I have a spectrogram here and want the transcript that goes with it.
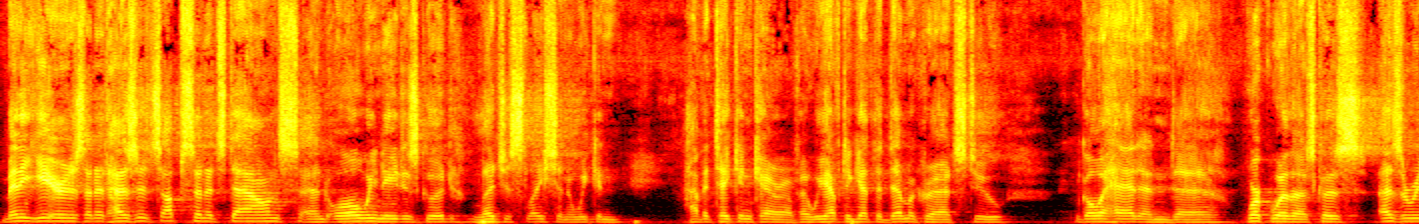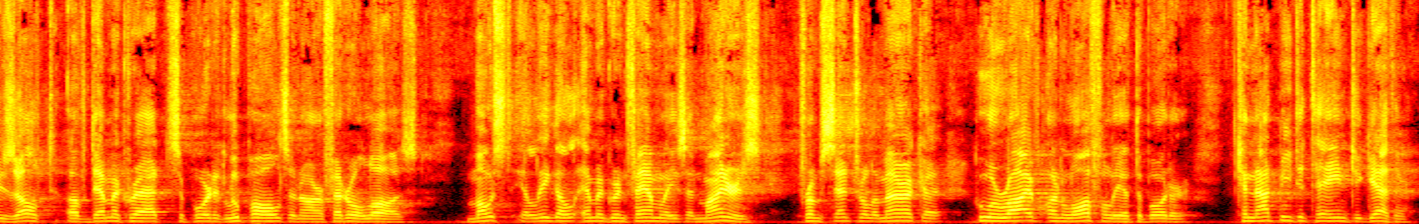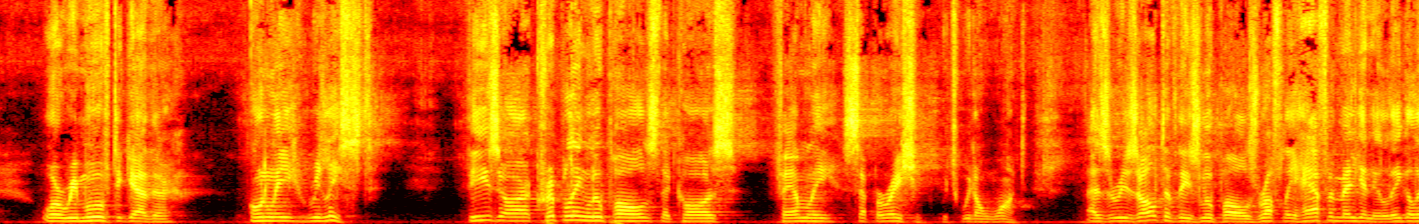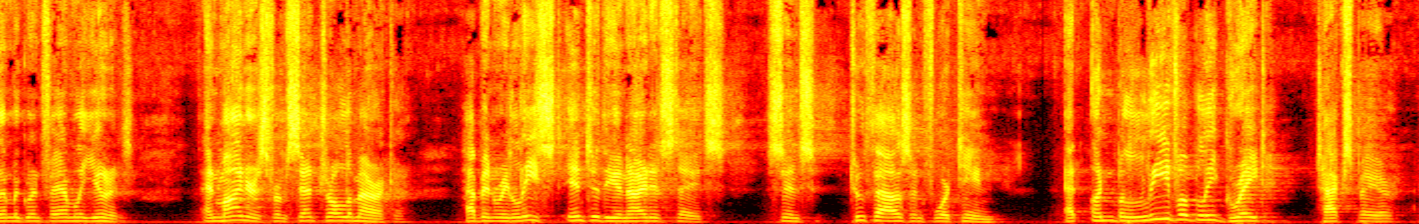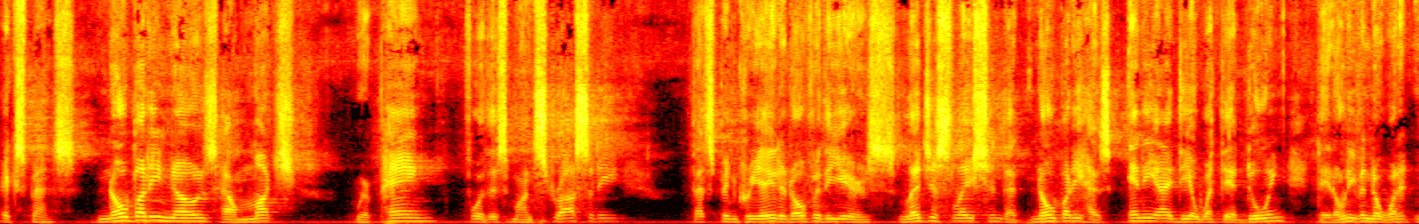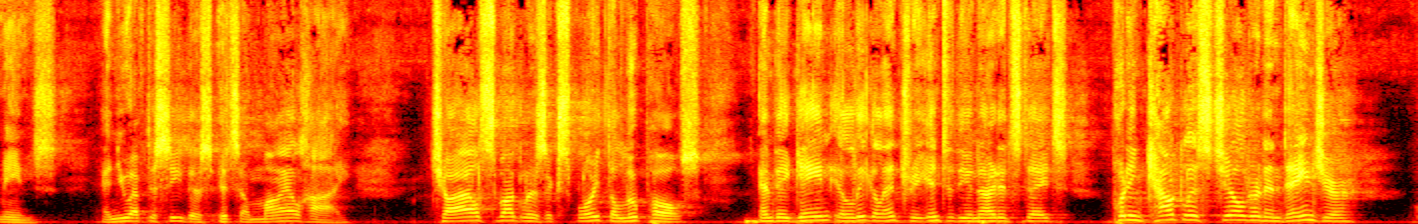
many years, and it has its ups and its downs, and all we need is good legislation, and we can have it taken care of. And we have to get the Democrats to go ahead and uh, work with us because as a result of Democrat supported loopholes in our federal laws, most illegal immigrant families and minors from Central America who arrive unlawfully at the border cannot be detained together or removed together, only released. These are crippling loopholes that cause family separation, which we don't want. As a result of these loopholes, roughly half a million illegal immigrant family units and minors from Central America have been released into the United States since 2014 at unbelievably great taxpayer expense. Nobody knows how much we're paying for this monstrosity that's been created over the years. Legislation that nobody has any idea what they're doing. They don't even know what it means. And you have to see this. It's a mile high. Child smugglers exploit the loopholes and they gain illegal entry into the United States, putting countless children in danger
